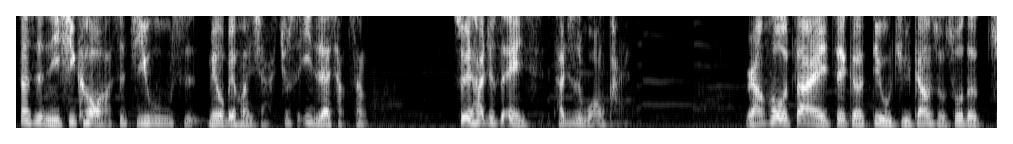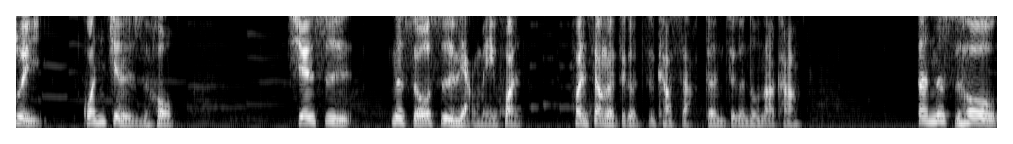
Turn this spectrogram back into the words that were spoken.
但是尼西扣啊是几乎是没有被换下来，就是一直在场上，所以他就是 ace，他就是王牌。然后在这个第五局刚刚所说的最关键的时候，先是那时候是两枚换。换上了这个兹卡萨跟这个诺纳卡，但那时候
